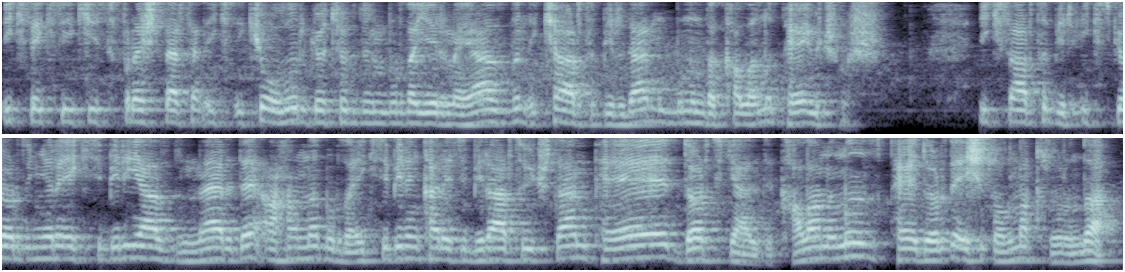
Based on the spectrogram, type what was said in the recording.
x eksi 2'yi 0'a eşitlersen x 2 olur. Götürdün burada yerine yazdın. 2 artı 1'den bunun da kalanı P3'müş x artı 1 x gördüğün yere eksi 1'i yazdın. Nerede? Aha da burada. Eksi 1'in karesi 1 artı 3'ten P4 geldi. Kalanımız P4'e eşit olmak zorunda.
